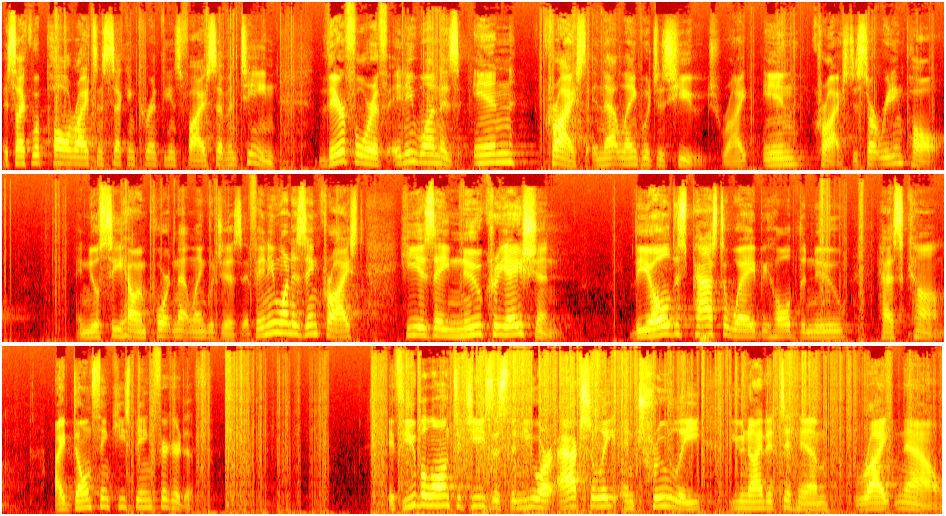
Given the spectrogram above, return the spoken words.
It's like what Paul writes in 2 Corinthians 5:17. Therefore, if anyone is in Christ, and that language is huge, right? In Christ. Just start reading Paul, and you'll see how important that language is. If anyone is in Christ, he is a new creation. The old has passed away, behold, the new has come. I don't think he's being figurative. If you belong to Jesus, then you are actually and truly united to him right now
